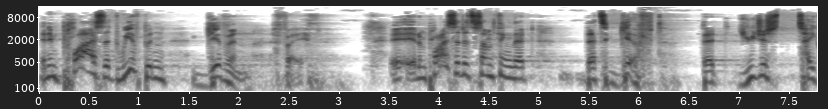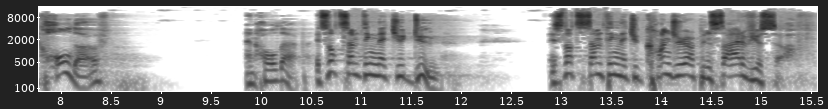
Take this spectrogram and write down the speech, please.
it implies that we have been given faith. It implies that it's something that, that's a gift that you just take hold of and hold up. It's not something that you do. It's not something that you conjure up inside of yourself.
